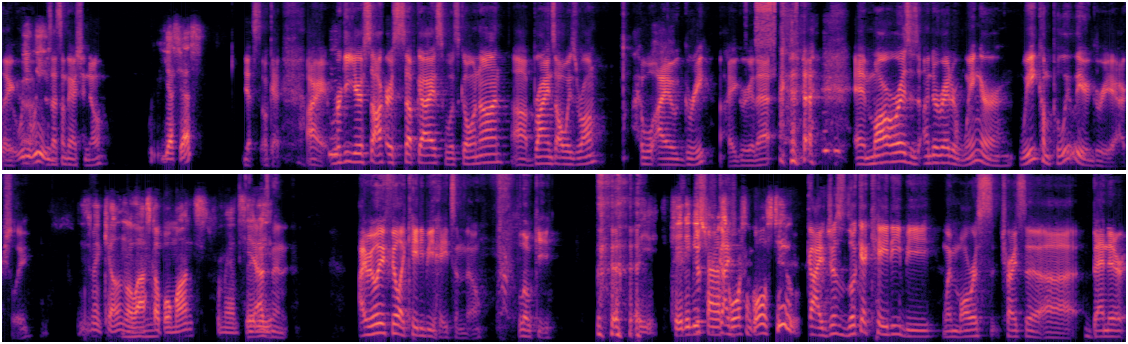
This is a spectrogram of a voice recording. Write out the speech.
like oui, uh, oui. is that something I should know? yes, yes. Yes. Okay. All right. Rookie year soccer. What's up, guys? What's going on? Uh, Brian's always wrong. I will. I agree. I agree with that. and Mahrez is underrated winger. We completely agree. Actually, He's been killing the last Mhm. couple months for Man City. he City. has been. I really feel like KDB hates him though. Loki. Hey, KDB's Just- trying to guys- score some goals too. Guys, just look at KDB when Mahrez tries to uh, bend it,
